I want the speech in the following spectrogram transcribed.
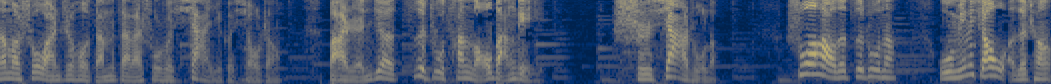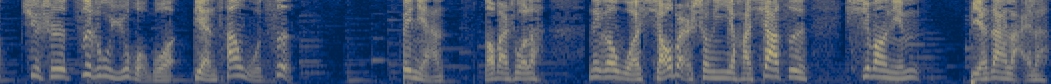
那么说完之后，咱们再来说说下一个嚣张，把人家自助餐老板给吃吓住了。说好的自助呢？五名小伙子称去吃自助鱼火锅，点餐五次被撵。老板说了，那个我小本生意哈，下次希望您别再来了。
